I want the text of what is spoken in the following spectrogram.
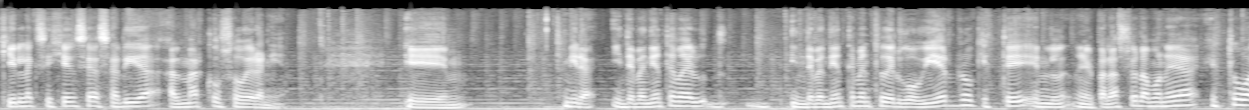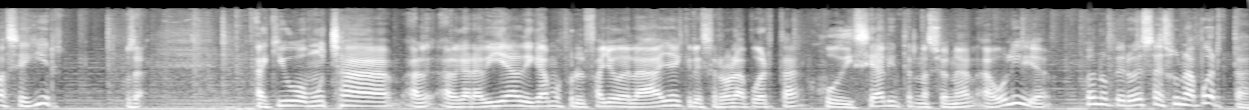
que es la exigencia de salida al mar con soberanía. Eh, mira, independientemente, del gobierno que esté en, el Palacio de la Moneda, esto va a seguir. O sea, aquí hubo mucha algarabía, digamos, por el fallo de la Haya que le cerró la puerta judicial internacional a Bolivia. Bueno, pero esa es una puerta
